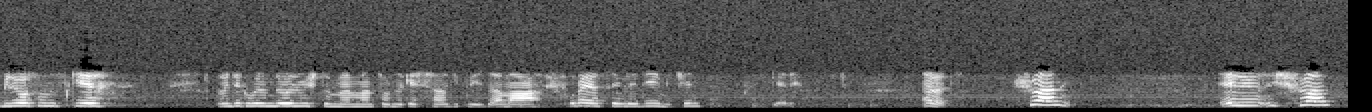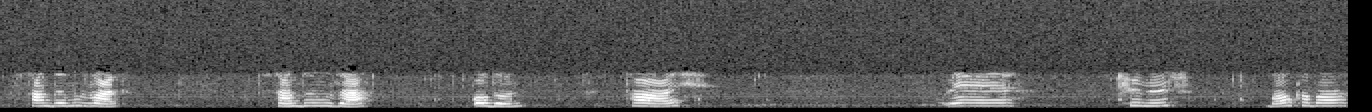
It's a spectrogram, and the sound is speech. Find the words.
Biliyorsunuz ki önceki bölümde ölmüştüm envantörümdeki eşya gitmeydi ama şuraya sevlediğim için geri. Evet. Şu an e, şu an sandığımız var. Sandığımıza odun, taş ve kömür, bal kabağı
